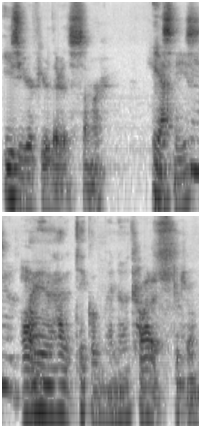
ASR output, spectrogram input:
easier if you're there this summer. You Yeah. Sneeze. Yeah. Um, I had a tickle in my nose. Caught it. Good job.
